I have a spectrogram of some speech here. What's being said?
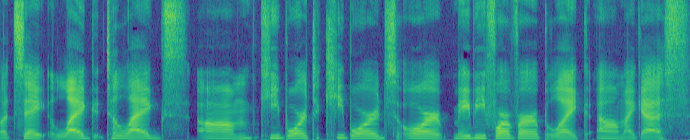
let's say leg to legs, um, keyboard to keyboards, or maybe for a verb like um, I guess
